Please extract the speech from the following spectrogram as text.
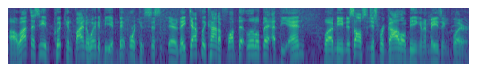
Uh, we'll have to see if Clique can find a way to be a bit more consistent there. They definitely kind of flubbed it a little bit at the end, but I mean, it's also just Regalo being an amazing player.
